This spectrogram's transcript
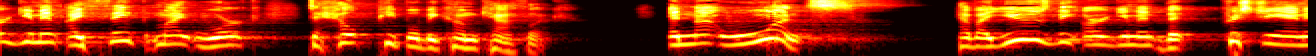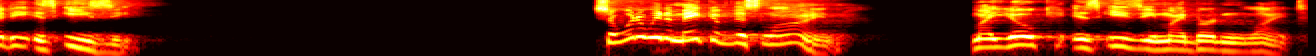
argument I think might work to help people become Catholic. And not once have I used the argument that Christianity is easy. So what are we to make of this line? My yoke is easy, my burden light.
